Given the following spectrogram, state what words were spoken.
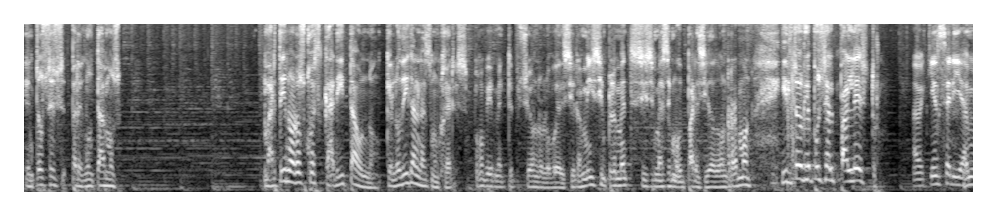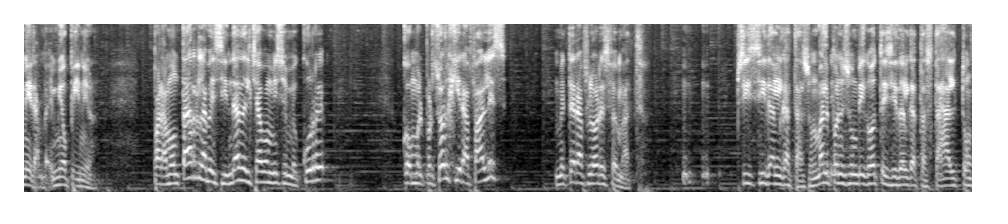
Entonces preguntamos, ¿Martín Orozco es carita o no? Que lo digan las mujeres. Obviamente pues, yo no lo voy a decir a mí, simplemente sí se me hace muy parecido a don Ramón. Y entonces le puse al palestro. A ver, ¿quién sería? Mira, en mi opinión. Para montar la vecindad del Chavo a mí se me ocurre, como el profesor Girafales, meter a Flores Femat. Sí, sí da el gatazo. Nomás le pones un bigote y sí da el gatazo. Está alto.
